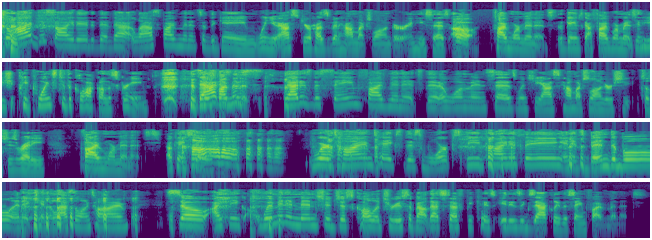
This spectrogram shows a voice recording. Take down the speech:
So I've decided that that last five minutes of the game, when you ask your husband how much longer and he says, Oh, five more minutes. The game's got five more minutes. And he, sh- he points to the clock on the screen. That five is the minutes. s- that is the same five minutes that a woman says when she asks how much longer she till she's ready. Five more minutes. Okay, so where time takes this warp speed kind of thing and it's bendable and it can last a long time. So I think women and men should just call a truce about that stuff because it is exactly the same five minutes.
